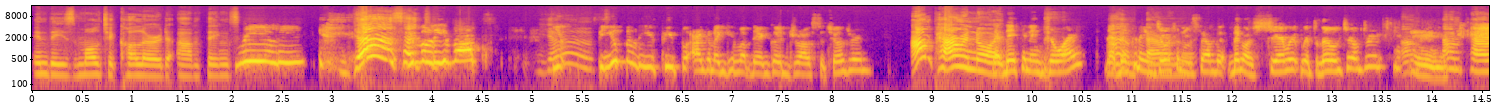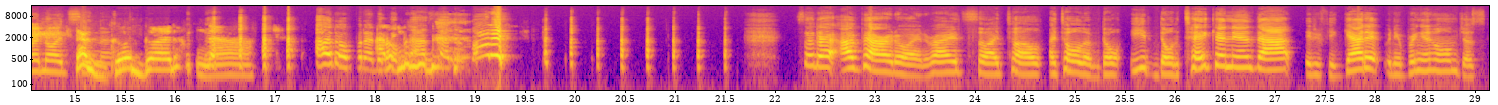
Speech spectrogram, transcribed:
in these multicolored um, things. Really? Yes, I You believe that? yes. Do you believe people are gonna give up their good drugs to children I'm paranoid. that they can enjoy? That they can enjoy for themselves. They're gonna share it with little children. I'm, Mm-mm. I'm paranoid. That's Sinner. good. Good. Nah. I don't put I don't anything past anybody. so that I'm paranoid, right? So I tell I told him don't eat, don't take any of that. If you get it when you bring it home, just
